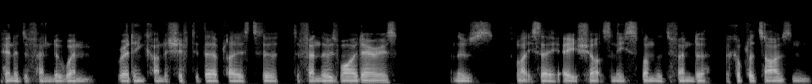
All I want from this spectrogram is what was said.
pin a defender when Reading kind of shifted their players to defend those wide areas. And there was, like you say, eight shots, and he spun the defender a couple of times and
